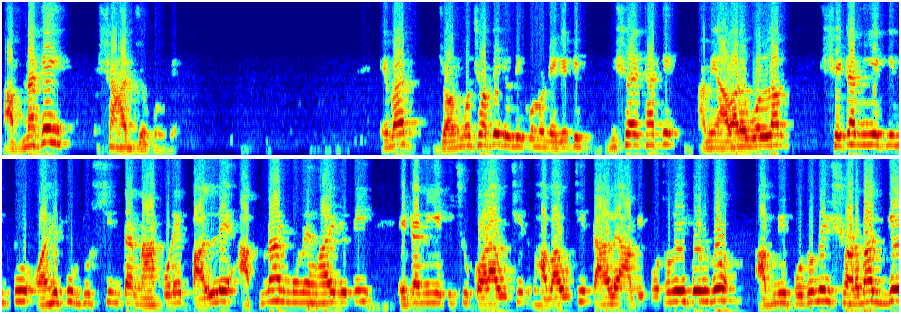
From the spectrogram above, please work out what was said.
আপনাকেই সাহায্য করবে। এবার জন্মছকে যদি কোনো নেগেটিভ বিষয় থাকে, আমি আবারও বললাম, সেটা নিয়ে কিন্তু অহেতুক দুশ্চিন্তা না করে পারলে আপনার মনে হয় যদি এটা নিয়ে কিছু করা উচিত, ভাবা উচিত, তাহলে আমি প্রথমেই বলব, আপনি প্রথমেই সর্বাগ্যে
